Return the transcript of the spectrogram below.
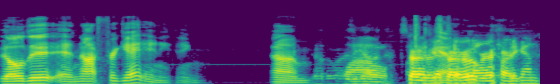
build it and not forget anything. Um, Wow. start- Okay, start tear over. apart again.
